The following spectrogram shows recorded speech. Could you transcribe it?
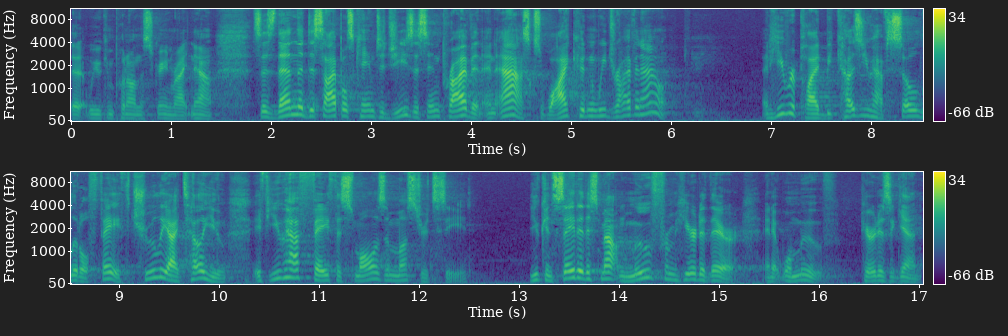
that we can put on the screen right now. It says, Then the disciples came to Jesus in private and asked, Why couldn't we drive it out? And he replied, Because you have so little faith. Truly I tell you, if you have faith as small as a mustard seed, you can say to this mountain, Move from here to there, and it will move. Here it is again.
